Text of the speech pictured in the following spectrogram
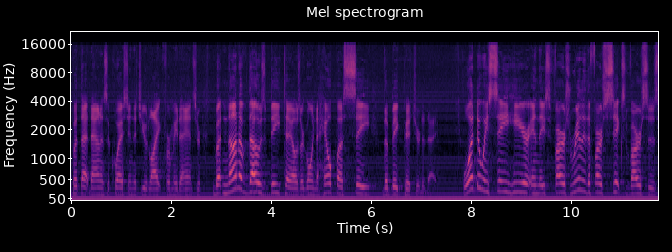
put that down as a question that you would like for me to answer. But none of those details are going to help us see the big picture today. What do we see here in these first, really the first six verses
